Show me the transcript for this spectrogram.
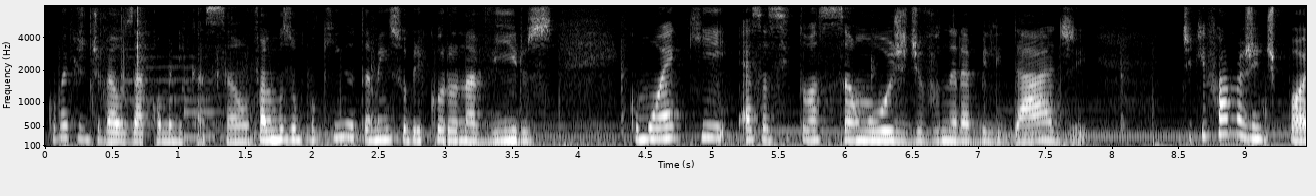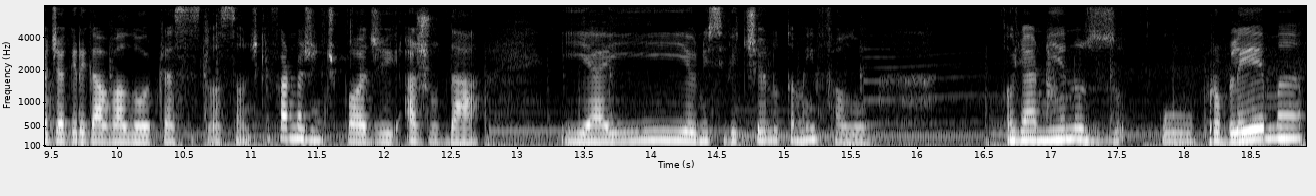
como é que a gente vai usar a comunicação. Falamos um pouquinho também sobre coronavírus, como é que essa situação hoje de vulnerabilidade, de que forma a gente pode agregar valor para essa situação, de que forma a gente pode ajudar. E aí, Eunice Vitiello também falou, olhar menos o problema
